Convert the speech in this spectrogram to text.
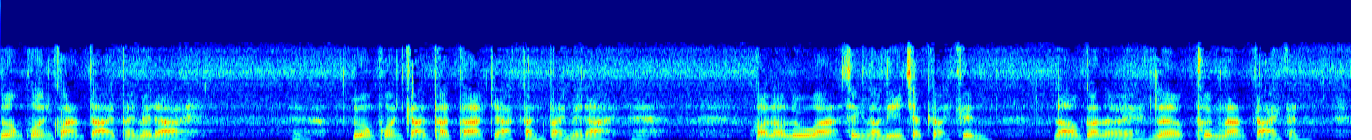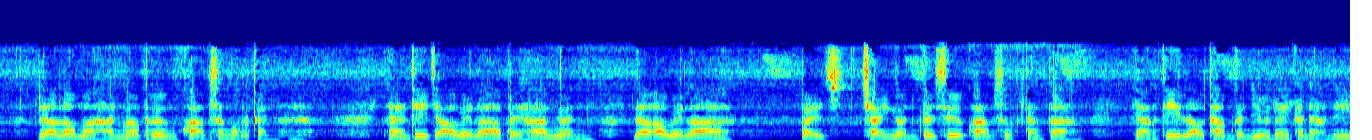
ล่วงพ้นความตายไปไม่ได้ ล่วงพ้นการพัดพากจากกันไปไม่ได้พอเรารู้ว่าสิ่งเหล่านี้จะเกิดขึ้น เราก็เลยเลิกพึ่งร่างกายกัน แล้วเรามาหันมาพึ่งความสงบกันแทนที่จะเอาเวลาไปหาเงิน แล้วเอาเวลาไปใช้เงินไปซื้อความสุขต่างๆ อย่างที่เราทำกันอยู่ในขณะนี้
